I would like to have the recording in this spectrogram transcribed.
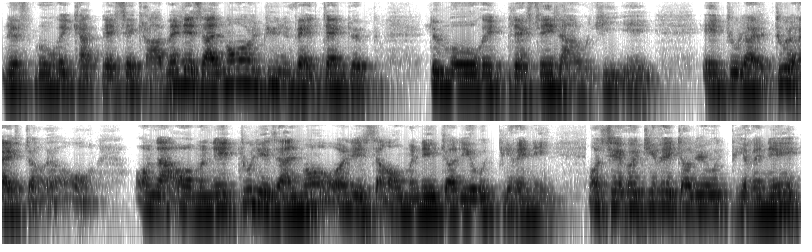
Neuf morts et quatre blessés graves. Mais les Allemands ont eu une vingtaine de, de morts et de blessés là aussi. Et, et tout, le, tout le reste, on, on a emmené tous les Allemands, on les a emmenés dans les Hautes-Pyrénées. On s'est retiré dans les Hautes-Pyrénées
